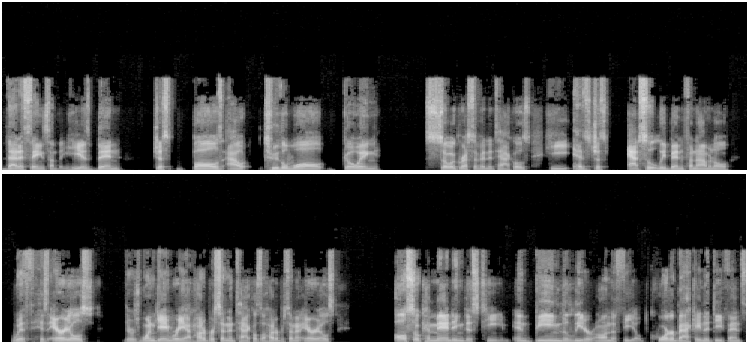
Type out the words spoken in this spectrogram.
that is saying something. He has been just balls out to the wall, going so aggressive in the tackles. He has just absolutely been phenomenal with his aerials. There was one game where he had 100% in tackles, 100% in aerials, also commanding this team and being the leader on the field, quarterbacking the defense,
